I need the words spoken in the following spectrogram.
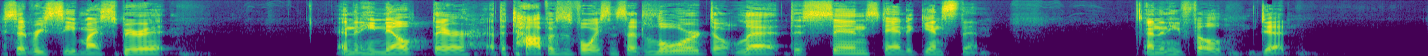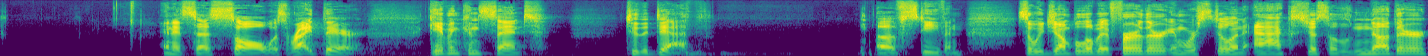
He said, Receive my spirit. And then he knelt there at the top of his voice and said, Lord, don't let this sin stand against them. And then he fell dead. And it says Saul was right there, giving consent to the death of Stephen. So we jump a little bit further and we're still in Acts, just another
